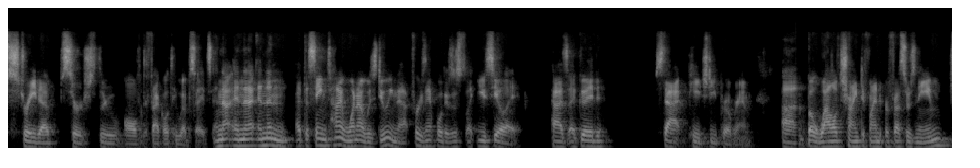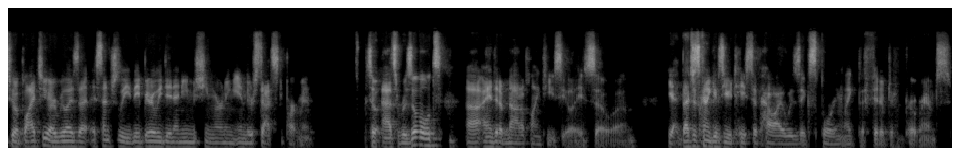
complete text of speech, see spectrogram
straight up search through all of the faculty websites. And that and that and then at the same time when I was doing that, for example, there's just like UCLA has a good stat PhD program. Uh, but while trying to find a professor's name to apply to, I realized that essentially they barely did any machine learning in their stats department. So as a result, uh, I ended up not applying to UCLA. So um, yeah, that just kind of gives you a taste of how I was exploring like the fit of different programs.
